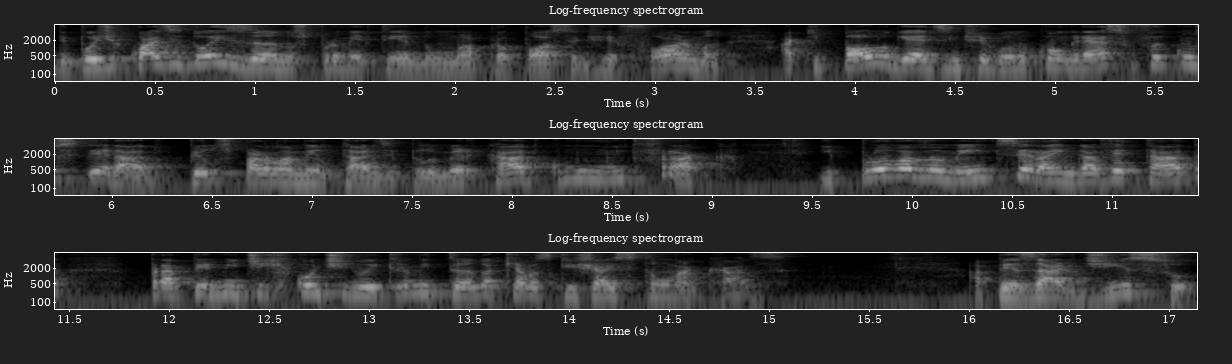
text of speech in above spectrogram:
Depois de quase dois anos prometendo uma proposta de reforma, a que Paulo Guedes entregou no Congresso foi considerado pelos parlamentares e pelo mercado como muito fraca e provavelmente será engavetada para permitir que continue tramitando aquelas que já estão na casa. Apesar disso,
